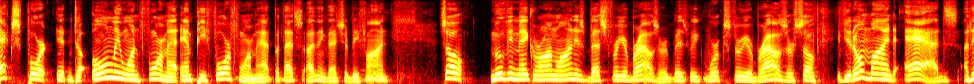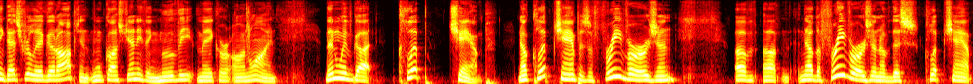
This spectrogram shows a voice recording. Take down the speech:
export it into only one format, MP4 format, but that's I think that should be fine. So Movie Maker Online is best for your browser. It works through your browser. So if you don't mind ads, I think that's really a good option. It won't cost you anything. Movie Maker Online. Then we've got Clipchamp. Now Clipchamp is a free version of uh, now the free version of this Clipchamp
